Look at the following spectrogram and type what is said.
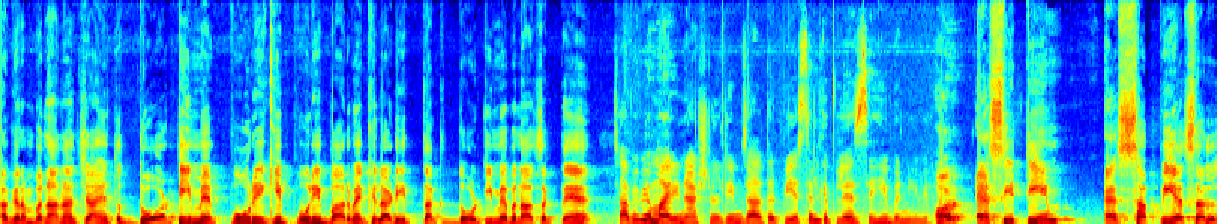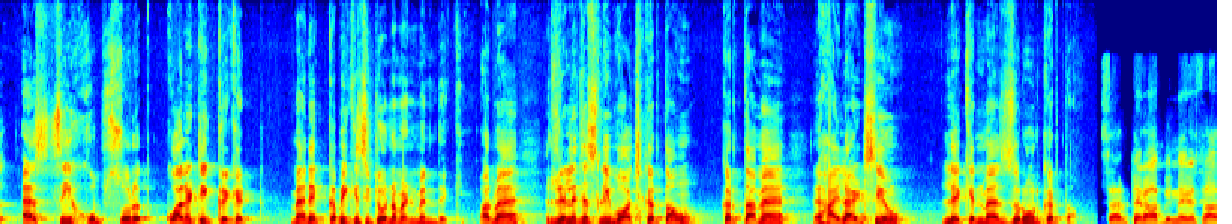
अगर हम बनाना चाहें तो दो टीमें पूरी की पूरी बारहवें खिलाड़ी तक दो टीमें बना सकते हैं। साहब भी हमारी नेशनल टीम ज़्यादातर पीएसएल के प्लेयर्स से ही बनी हुई और ऐसी टीम ऐसा पीएसएल ऐसी खूबसूरत क्वालिटी क्रिकेट मैंने कभी किसी टूर्नामेंट में नहीं देखी। और मैं रिलीजियसली वॉच करता हूँ करता मैं हाइलाइट्स ही हूँ। लेकिन मैं ज़रूर करता हूँ। सर फिर आप भी मेरे साथ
